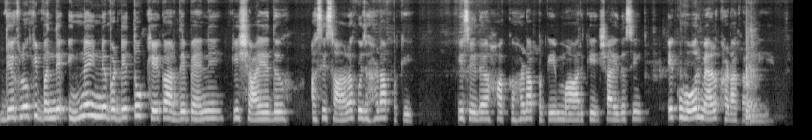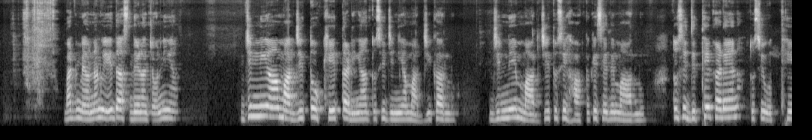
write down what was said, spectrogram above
ਦੇਖ ਲਓ ਕਿ ਬੰਦੇ ਇੰਨੇ ਇੰਨੇ ਵੱਡੇ ਧੋਖੇ ਕਰਦੇ ਪਏ ਨੇ ਕਿ ਸ਼ਾਇਦ ਅਸੀਂ ਸਾਰਾ ਕੁਝ ਹੜੱਪ ਕੇ, ਕਿਸੇ ਦਾ ਹੱਕ ਹੜੱਪ ਕੇ, ਮਾਰ ਕੇ, ਸ਼ਾਇਦ ਅਸੀਂ ਇੱਕ ਹੋਰ ਮਹਿਲ ਖੜਾ ਕਰ ਲਈਏ। ਬਟ ਮੈਂ ਉਹਨਾਂ ਨੂੰ ਇਹ ਦੱਸ ਦੇਣਾ ਚਾਹੁੰਦੀ ਆ ਜਿੰਨੀਆਂ ਮਰਜ਼ੀ ਧੋਖੇ ਧੜੀਆਂ ਤੁਸੀਂ ਜਿੰਨੀਆਂ ਮਰਜ਼ੀ ਕਰ ਲਓ, ਜਿੰਨੇ ਮਰਜ਼ੀ ਤੁਸੀਂ ਹੱਕ ਕਿਸੇ ਦੇ ਮਾਰ ਲਓ, ਤੁਸੀਂ ਜਿੱਥੇ ਖੜੇ ਆ ਨਾ, ਤੁਸੀਂ ਉੱਥੇ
